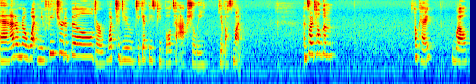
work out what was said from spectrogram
And I don't know what new feature to build or what to do to get these people to actually give us money. And so I tell them okay well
